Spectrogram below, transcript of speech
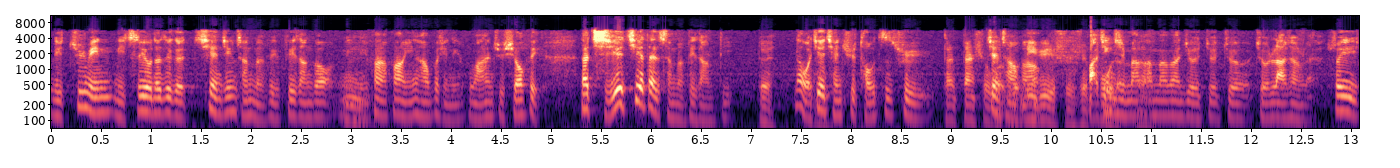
你居民你持有的这个现金成本会非常高，你你放放银行不行，你马上去消费。那企业借贷的成本非常低。对。那我借钱去投资去，但但是建厂房，利率是是把经济慢慢慢慢就就就就拉上来。所以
